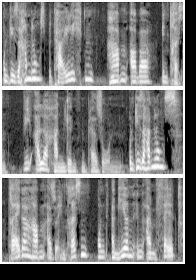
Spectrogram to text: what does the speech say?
Und diese Handlungsbeteiligten haben aber Interessen wie alle handelnden Personen. Und diese Handlungsträger haben also Interessen und agieren in einem Feld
